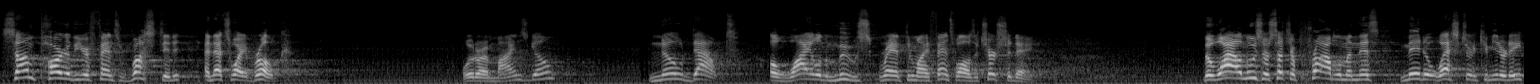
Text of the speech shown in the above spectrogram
some part of your fence rusted and that's why it broke. Where do our minds go? No doubt a wild moose ran through my fence while I was at church today. The wild moose are such a problem in this Midwestern community,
